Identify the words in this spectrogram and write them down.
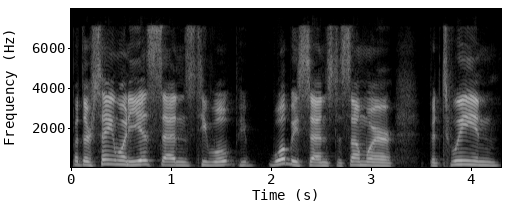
but they're saying when he is sentenced, he will he will be sentenced to somewhere between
